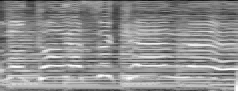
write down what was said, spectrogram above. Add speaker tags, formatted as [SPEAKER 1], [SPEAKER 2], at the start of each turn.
[SPEAKER 1] を焦がすけれど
